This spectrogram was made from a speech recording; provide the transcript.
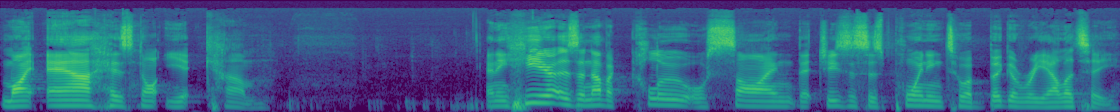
My hour has not yet come. And here is another clue or sign that Jesus is pointing to a bigger reality.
